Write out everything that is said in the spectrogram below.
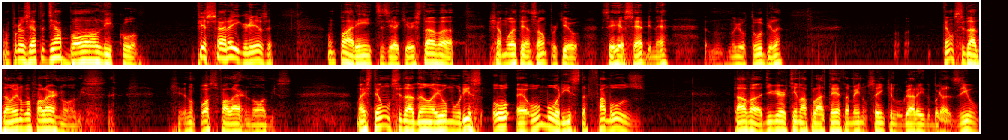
Um projeto diabólico. Fechar a igreja. Um parêntese aqui, eu estava, chamou a atenção, porque você recebe, né, no YouTube lá. Tem um cidadão, eu não vou falar nomes. Eu não posso falar nomes. Mas tem um cidadão aí, humorista, é, humorista famoso. Estava divertindo a plateia também, não sei em que lugar aí do Brasil.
